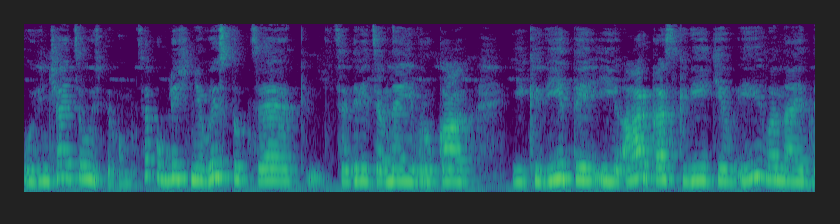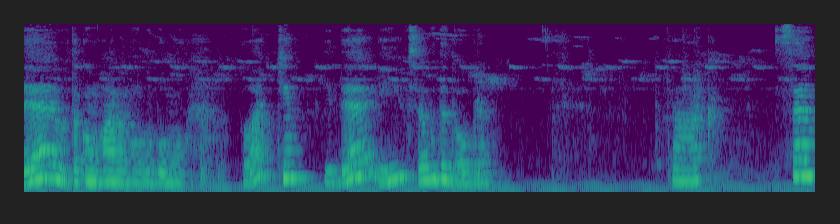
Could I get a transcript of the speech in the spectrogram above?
увінчається успіхом. Це публічний виступ, це, це дивіться, в неї в руках і квіти, і арка з квітів, і вона йде в такому гарному голубому платті, йде і все буде добре. Так, все.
